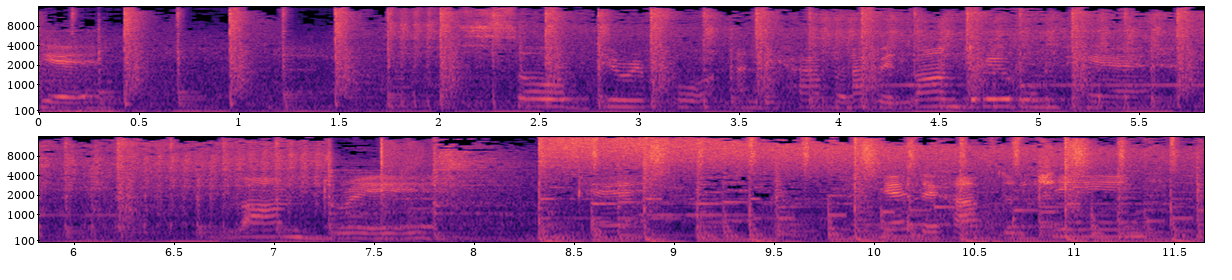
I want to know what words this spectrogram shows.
here. So beautiful. And they have a, have a laundry room here. Laundry. Okay here they have the gym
